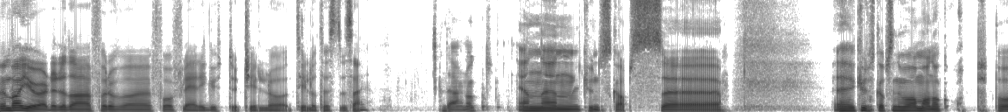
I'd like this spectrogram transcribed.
Men hva gjør dere da for å få flere gutter til å, til å teste seg? Det er nok en, en kunnskaps... Uh, kunnskapsnivået må nok opp på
